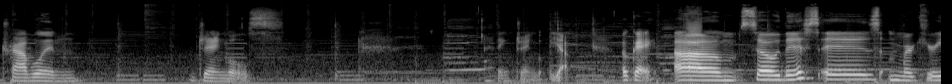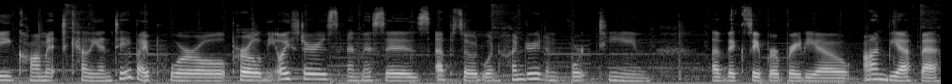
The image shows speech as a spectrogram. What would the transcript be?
traveling jangles. I think jangle. Yeah. Okay. Um, so this is Mercury Comet Caliente by Pearl, Pearl and the Oysters, and this is episode 114 of Vic's Vapor Radio on BFF.fm.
